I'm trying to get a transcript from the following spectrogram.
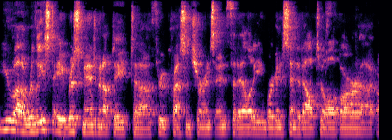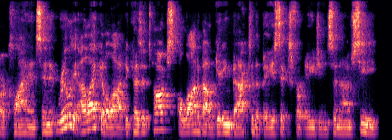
You uh, released a risk management update uh, through Crest Insurance and Fidelity, and we're going to send it out to all of our uh, our clients. And it really, I like it a lot because it talks a lot about getting back to the basics for agents. And I'm see,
